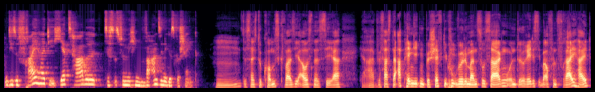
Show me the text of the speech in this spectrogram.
Und diese Freiheit, die ich jetzt habe, das ist für mich ein wahnsinniges Geschenk. Hm, das heißt, du kommst quasi aus einer sehr, ja, fast einer abhängigen Beschäftigung, würde man so sagen, und du redest immer auch von Freiheit.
